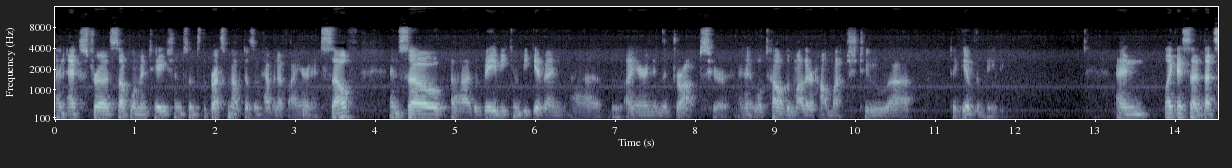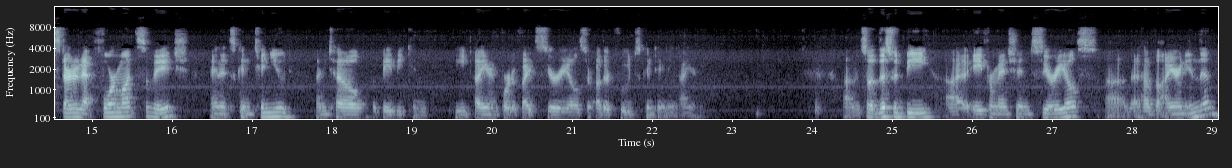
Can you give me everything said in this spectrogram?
an extra supplementation since the breast milk doesn't have enough iron itself. And so uh, the baby can be given uh, iron in the drops here, and it will tell the mother how much to, uh, to give the baby. And like I said, that started at four months of age, and it's continued until the baby can eat iron fortified cereals or other foods containing iron. Um, so this would be uh, aforementioned cereals uh, that have the iron in them.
